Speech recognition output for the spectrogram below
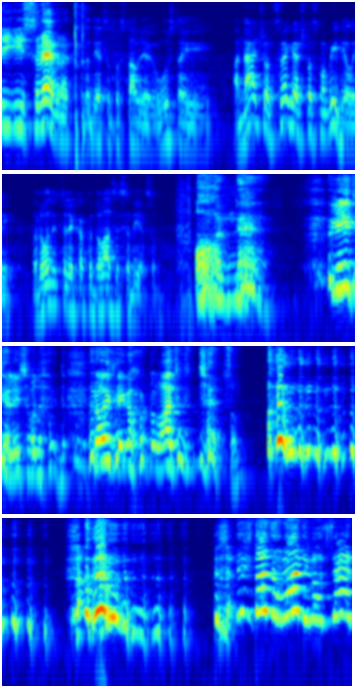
i, i sve, brate. da djeca to stavljaju u usta i... A najjače od svega je što smo vidjeli roditelje kako dolaze sa djecom. O ne! Vidjeli smo da, da roditelji kako dolaze s djecom. И šta zaradimo sad?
